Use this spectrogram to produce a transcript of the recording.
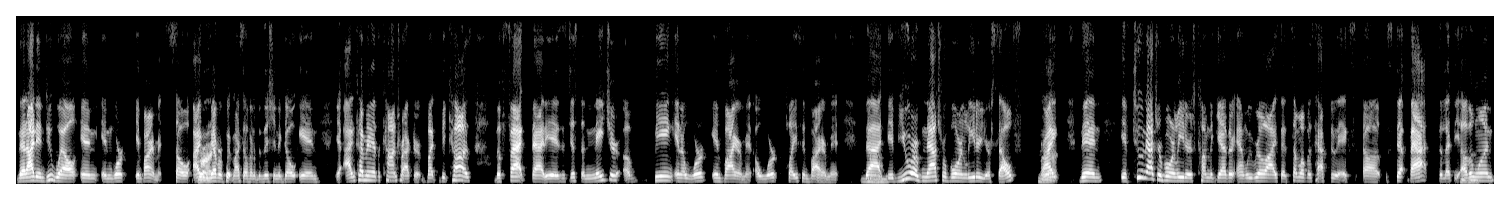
that i didn't do well in in work environments so i Right. never put myself in a position to go in yeah i can come in as a contractor but because the fact that is it's just the nature of being in a work environment a workplace environment that Mhm. if you are a natural born leader yourself yeah, right? Then if two natural born leaders come together and we realize that some of us have to ex, uh, step back to let the other Mhm. one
